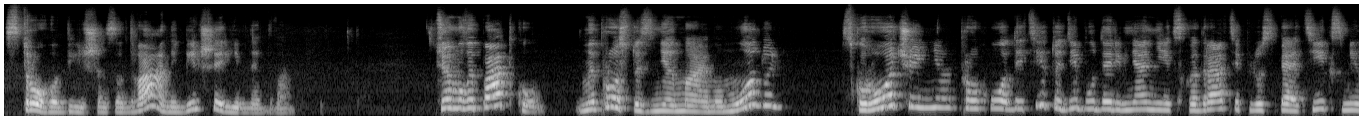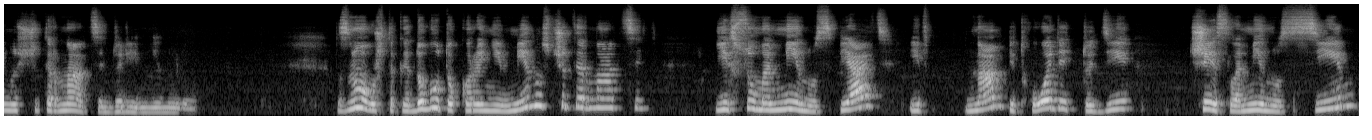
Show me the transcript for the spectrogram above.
строго більше за 2, а не більше рівне 2. В цьому випадку ми просто знімаємо модуль, скорочення проходить, і тоді буде рівняння х квадраті плюс 5х мінус 14 дорівнює 0. Знову ж таки, добуток коренів мінус 14, їх сума мінус 5, і нам підходять тоді числа мінус 7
